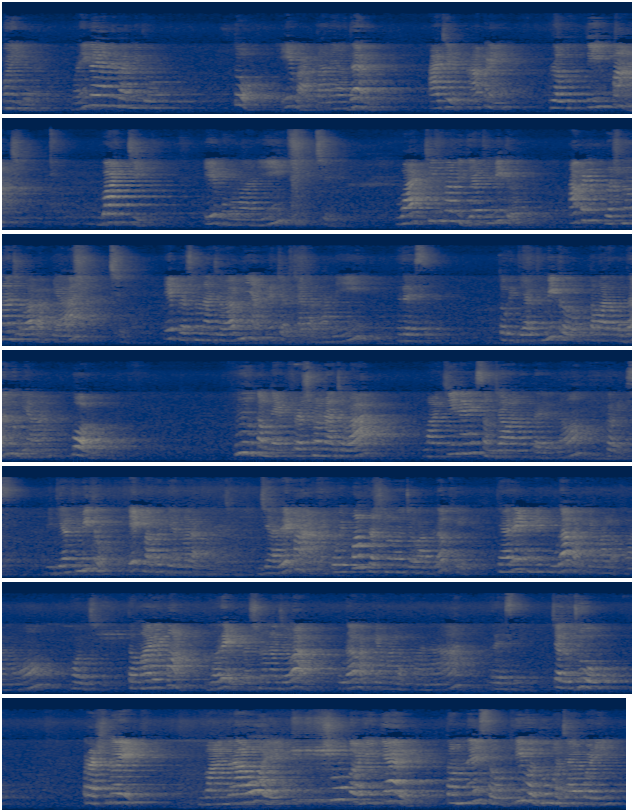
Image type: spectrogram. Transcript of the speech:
ભણી ગયા ભણી ગયા મિત્રો? તો એ વાર્તાને આધારે આજે આપણે પ્રવૃત્તિ પાંચ, વાતચીત. એ ભણવાની છે. વાતચીતમાં વિદ્યાર્થી મિત્રો, આપણે પ્રશ્નોના જવાબ આપ્યા છે. એ પ્રશ્નોના જવાબની આપણે ચર્ચા કરવાની રહેશે. તો વિદ્યાર્થી મિત્રો, તમારા બધાનું ધ્યાન બોર્ડ હું તમને પ્રશ્નોના જવાબ વાંચીને સમજાવવાનો પ્રયત્ન કરીશ. વિદ્યાર્થી મિત્રો, એક બાબત ધ્યાનમાં રાખવાની છે. જ્યારે પણ આપણે કોઈ પણ પ્રશ્નનો જવાબ લખીએ ત્યારે એને પૂરા વાક્યમાં લખવાનો હોય છે. તમારે પણ ઘરે પ્રશ્નના જવાબ પૂરા વાક્યમાં લખવાના રહેશે. ચલો જુઓ. પ્રશ્ન એક. વાંદરાઓએ શું કર્યું ત્યારે તમને સૌથી વધુ મજા પડી?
